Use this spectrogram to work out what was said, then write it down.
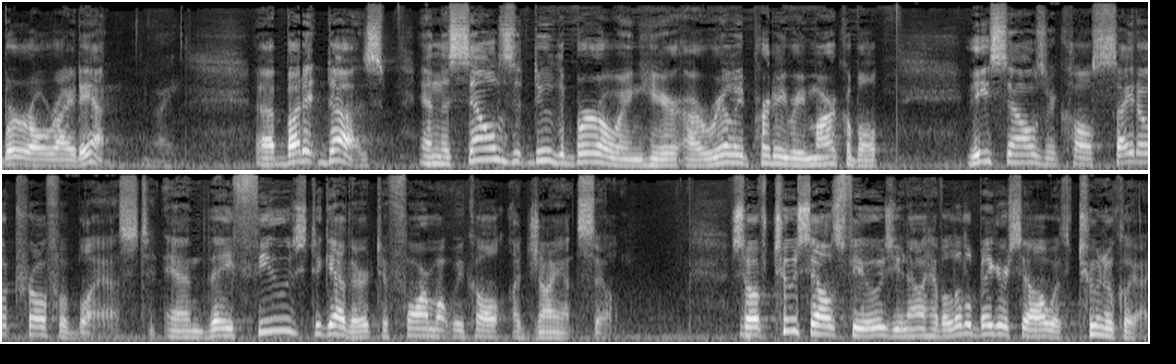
burrow right in. Right. Uh, but it does. And the cells that do the burrowing here are really pretty remarkable. These cells are called cytotrophoblast, and they fuse together to form what we call a giant cell. So if two cells fuse, you now have a little bigger cell with two nuclei.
